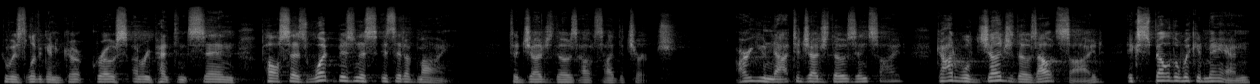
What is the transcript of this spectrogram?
who is living in gross, unrepentant sin, Paul says, What business is it of mine to judge those outside the church? Are you not to judge those inside? God will judge those outside, expel the wicked man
